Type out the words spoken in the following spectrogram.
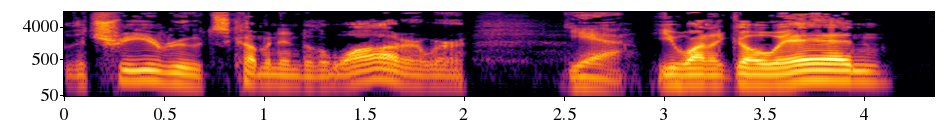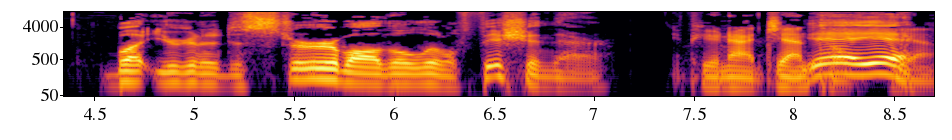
the tree roots coming into the water where Yeah, you want to go in, but you're going to disturb all the little fish in there. if you're not gentle. Yeah, yeah,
